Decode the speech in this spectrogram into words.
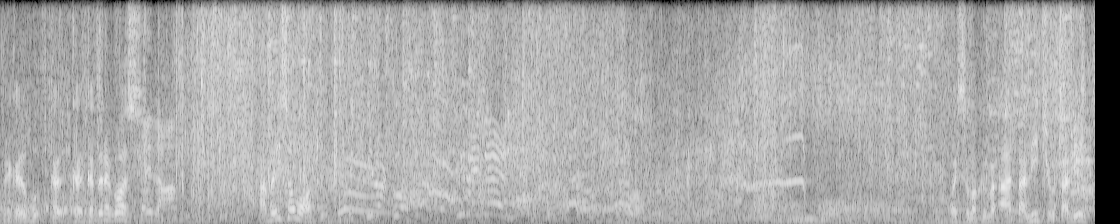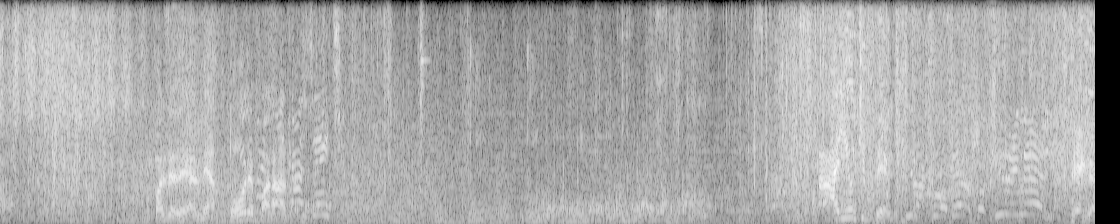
Peraí, cadê o, bo- ca- ca- cadê o negócio? Sei lá. Abre aí, seu Loki. Ó, esse Loki vai... Ah, tá ali, tio, tá ali. Rapaziada, é aleatória a parada. Aí eu te pego. Pega.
